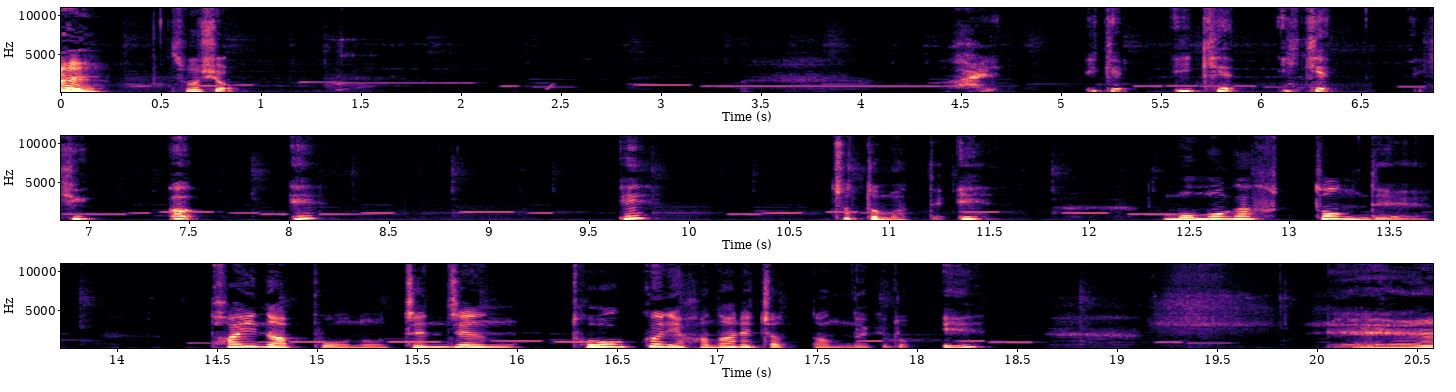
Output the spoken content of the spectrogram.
そうしよう。いけ、いけ、いけ。ひ、あ、ええちょっと待って、え桃が吹っ飛んで、パイナップルの全然遠くに離れちゃったんだけど、え？うー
